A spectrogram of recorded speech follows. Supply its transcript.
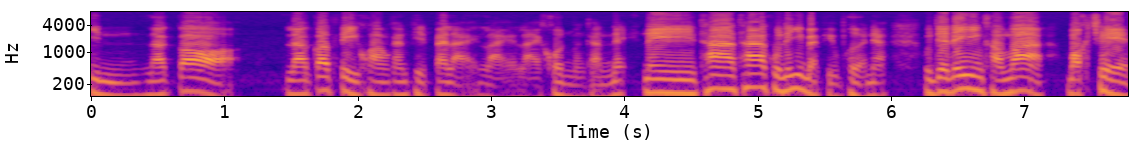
ยินแล้วก็ แล้วก็ตีความกันผิดไปหลายหลายหลายคนเหมือนกัน ในในถ้าถ้าคุณได้ยินแบบผิวเผินเนี่ย คุณจะได้ยินคำว่าบล็อกเชน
